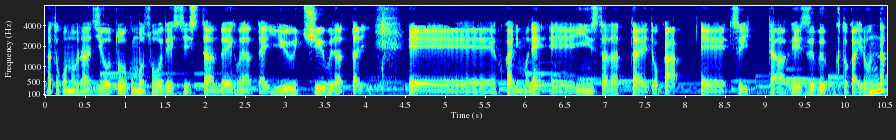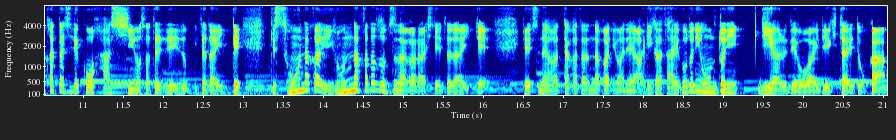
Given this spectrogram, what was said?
あとこのラジオトークもそうですし、スタンド FM だったり、YouTube だったり、えー、他にもね、えー、インスタだったりとか、えー、Twitter、Facebook とかいろんな形でこう発信をさせていただいてでその中でいろんな方とつながらせていただいてでつながった方の中にはねありがたいことに本当にリアルでお会いできたりとか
